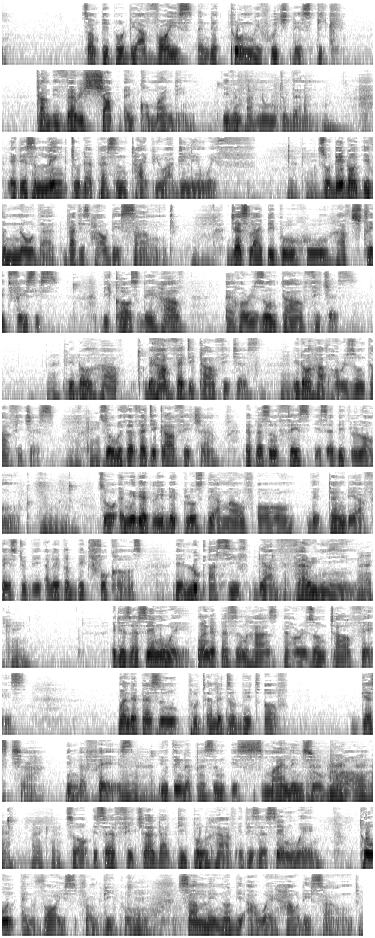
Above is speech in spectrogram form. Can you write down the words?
Some people their voice and the tone with which they speak can be very sharp and commanding, even unknown to them. It is linked to the person type you are dealing with. Okay. So they don't even know that that is how they sound. Just like people who have straight faces because they have uh, horizontal features. They don't have, they have vertical features. They don't have horizontal features. Okay. So with a vertical feature, the person's face is a bit long. So immediately they close their mouth or they turn their face to be a little bit focused. They look as if they are very mean. Okay. It is the same way when the person has a horizontal face. When the person put a little bit of gesture in the face, you think the person is smiling so broad. Okay. So it's a feature that people have. It is the same way tone and voice from people. Some may not be aware how they sound.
